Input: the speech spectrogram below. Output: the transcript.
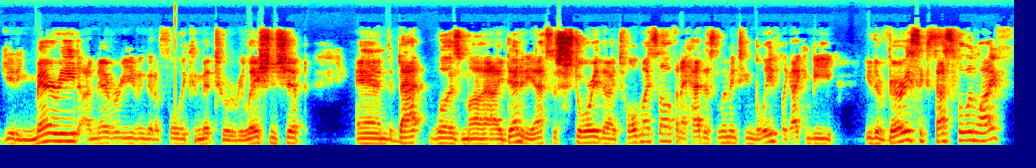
getting married. I'm never even going to fully commit to a relationship. And that was my identity. That's the story that I told myself. And I had this limiting belief like I can be either very successful in life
